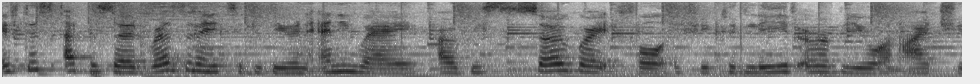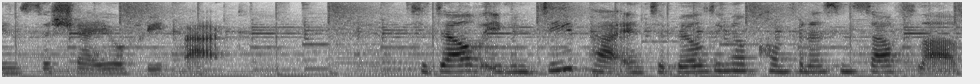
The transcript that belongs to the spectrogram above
If this episode resonated with you in any way, I would be so grateful if you could leave a review on iTunes to share your feedback. To delve even deeper into building your confidence and self love,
